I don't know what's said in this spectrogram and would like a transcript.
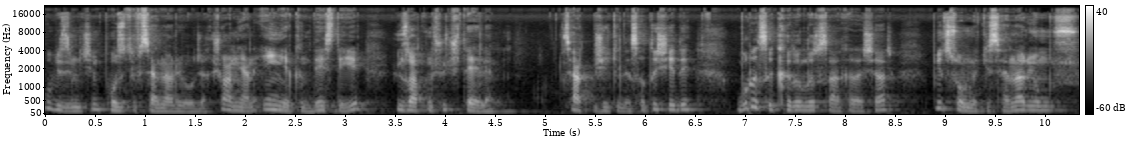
bu bizim için pozitif senaryo olacak. Şu an yani en yakın desteği 163 TL. Sert bir şekilde satış yedi. Burası kırılırsa arkadaşlar bir sonraki senaryomuz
